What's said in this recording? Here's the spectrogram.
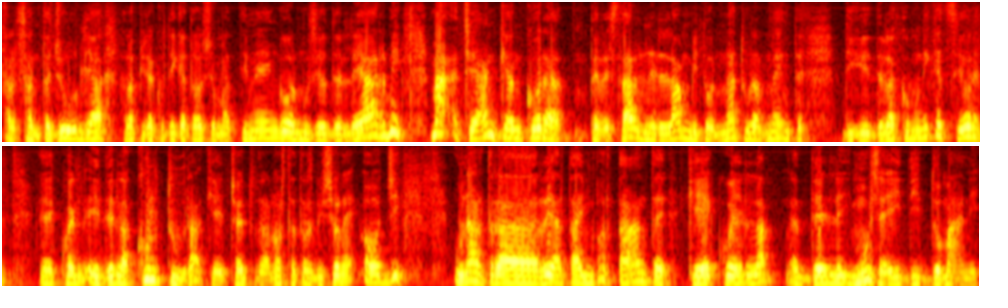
al Santa Giulia, alla Pinacoteca Tosio Martinengo, al Museo delle Armi, ma c'è anche ancora, per restare nell'ambito naturalmente di, della comunicazione, eh, quel, e della cultura, che è il centro della nostra trasmissione oggi, un'altra realtà importante che è quella eh, dei musei di domani,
